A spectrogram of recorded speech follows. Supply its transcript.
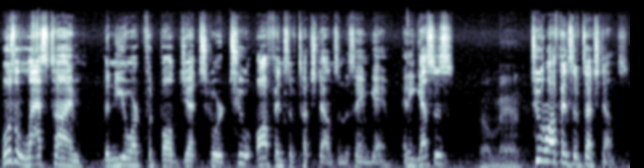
what was the last time the New York football Jets scored two offensive touchdowns in the same game? Any guesses? Oh, man. Two offensive touchdowns.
